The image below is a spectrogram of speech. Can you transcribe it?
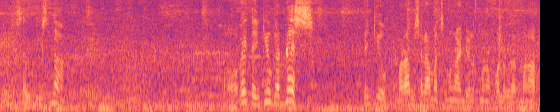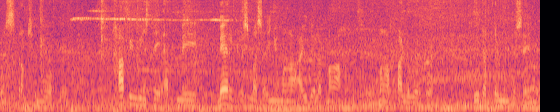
Eh, savings na. Okay, thank you. God bless. Thank you. Maraming salamat sa mga idol at mga follower at mga construction worker. Happy Wednesday at may Merry Christmas sa inyong mga idol at mga mga follower ko. Good afternoon po sa inyo.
